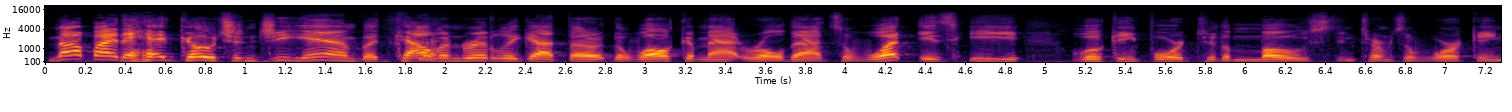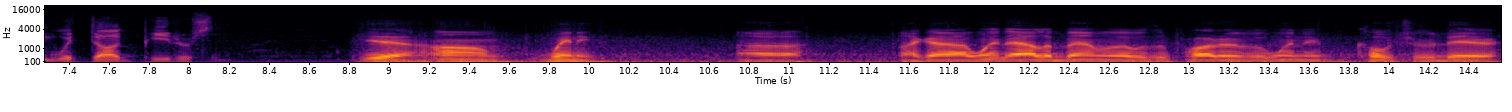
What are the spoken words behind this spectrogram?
not by the head coach and GM. But Calvin Ridley got the the welcome mat rolled out. So what is he looking forward to the most in terms of working with Doug Pederson? Yeah, um, winning. Uh, like I went to Alabama, I was a part of a winning culture there.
